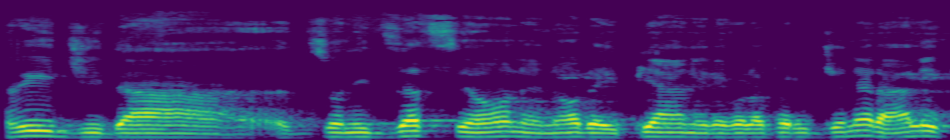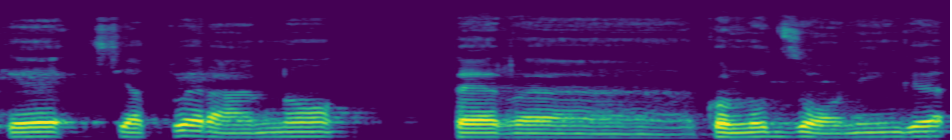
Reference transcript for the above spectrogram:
rigida zonizzazione no, dei piani regolatori generali che si attueranno per, eh, con lo zoning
